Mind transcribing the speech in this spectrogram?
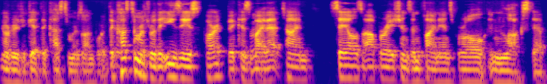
in order to get the customers on board. The customers were the easiest part because by that time, sales, operations, and finance were all in lockstep.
